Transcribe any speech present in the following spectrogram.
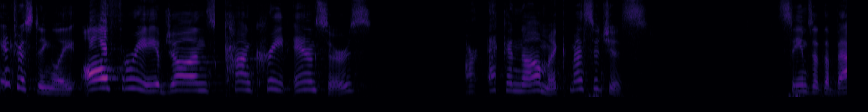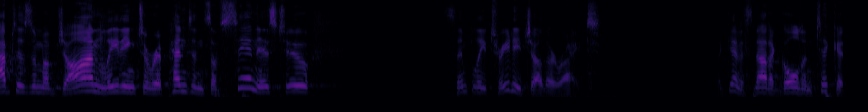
interestingly, all three of John's concrete answers are economic messages seems that the baptism of John leading to repentance of sin is to simply treat each other right. Again, it's not a golden ticket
